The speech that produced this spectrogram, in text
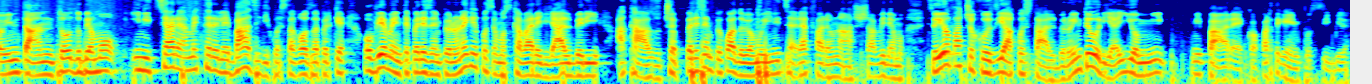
eh, intanto dobbiamo iniziare a mettere le basi di questa cosa. Perché, ovviamente, per esempio, non è che possiamo scavare gli alberi a caso. Cioè, per esempio, qua dobbiamo iniziare a fare un'ascia. Vediamo. Se io faccio così a quest'albero, in teoria io mi, mi pare, ecco, a parte che è impossibile.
